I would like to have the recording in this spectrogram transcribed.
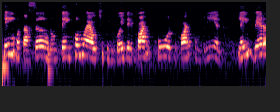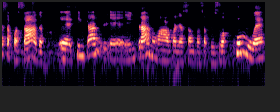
Tem rotação? Não tem? Como é o tipo de corrida? Ele corre curto, corre comprido? E aí, ver essa passada, é, tentar é, entrar numa avaliação com essa pessoa, como é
